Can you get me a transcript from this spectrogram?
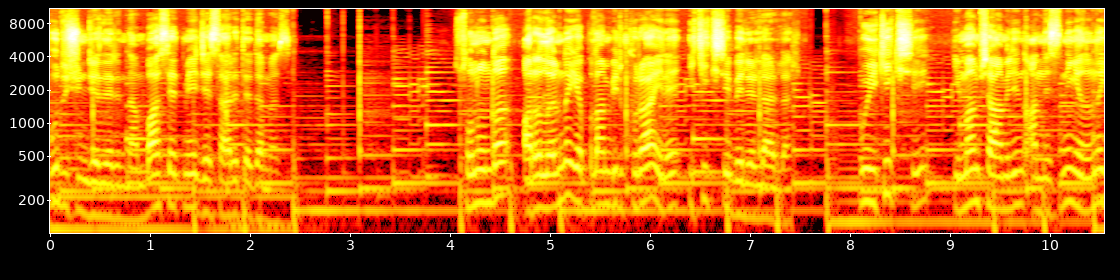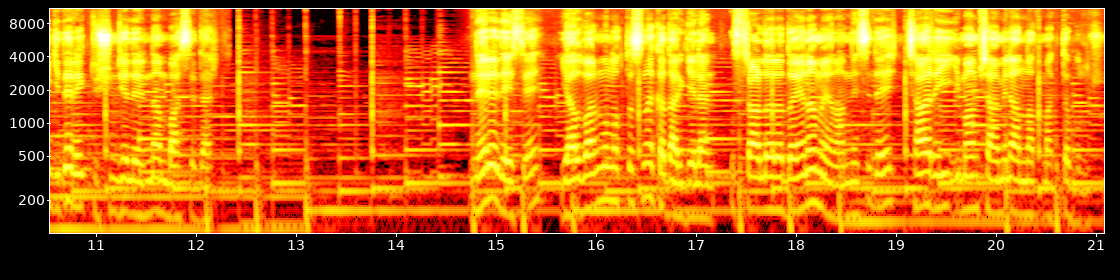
bu düşüncelerinden bahsetmeye cesaret edemez. Sonunda aralarında yapılan bir kura ile iki kişi belirlerler. Bu iki kişi İmam Şamil'in annesinin yanına giderek düşüncelerinden bahseder. Neredeyse yalvarma noktasına kadar gelen ısrarlara dayanamayan annesi de çareyi İmam Şamil'e anlatmakta bulur.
